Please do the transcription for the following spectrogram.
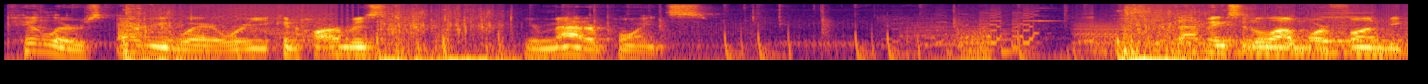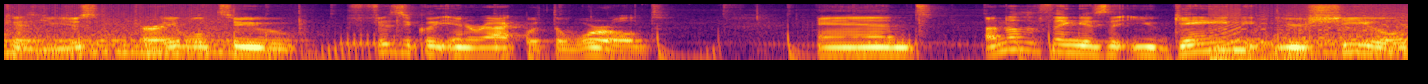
pillars everywhere where you can harvest your matter points. That makes it a lot more fun because you just are able to physically interact with the world. And another thing is that you gain your shield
